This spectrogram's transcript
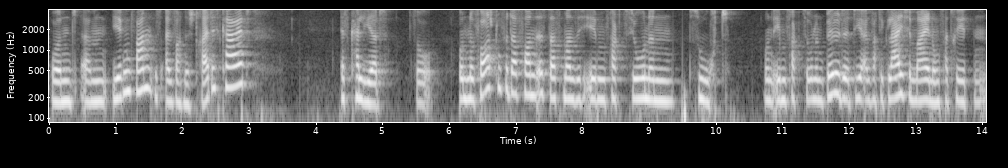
Und ähm, irgendwann ist einfach eine Streitigkeit eskaliert. So. Und eine Vorstufe davon ist, dass man sich eben Fraktionen sucht und eben Fraktionen bildet, die einfach die gleiche Meinung vertreten.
